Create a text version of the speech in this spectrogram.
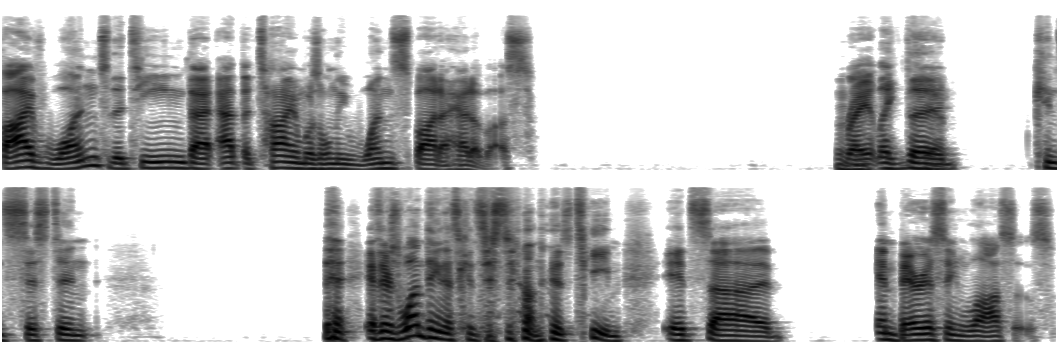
5 1 to the team that at the time was only one spot ahead of us, Mhm. right? Like the consistent if there's one thing that's consistent on this team, it's uh, embarrassing losses,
